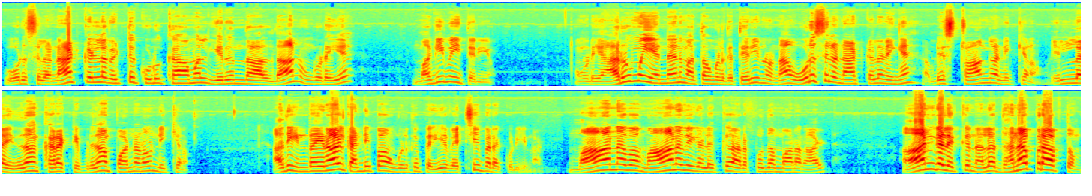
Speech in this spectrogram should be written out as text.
ஒரு சில நாட்களில் விட்டு கொடுக்காமல் இருந்தால்தான் உங்களுடைய மகிமை தெரியும். உங்களுடைய அருமை என்னன்னு மற்றவங்களுக்கு தெரியணும்னா ஒரு சில நாட்களில் நீங்கள் அப்படியே ஸ்ட்ராங்காக நிற்கணும் இல்லை இதுதான் கரெக்ட் இப்படி தான் பண்ணணும்னு நிற்கணும் அது இன்றைய நாள் கண்டிப்பாக உங்களுக்கு பெரிய வெற்றி பெறக்கூடிய நாள். மாணவ மாணவிகளுக்கு அற்புதமான நாள். ஆண்களுக்கு நல்ல தனப்பிராப்தம்.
